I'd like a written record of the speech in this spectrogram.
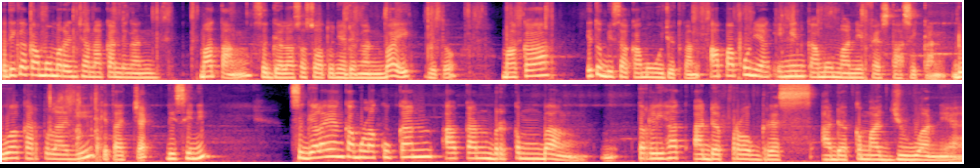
Ketika kamu merencanakan dengan matang segala sesuatunya dengan baik gitu, maka itu bisa kamu wujudkan. Apa pun yang ingin kamu manifestasikan. Dua kartu lagi kita cek di sini. Segala yang kamu lakukan akan berkembang. Terlihat ada progres, ada kemajuan ya.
